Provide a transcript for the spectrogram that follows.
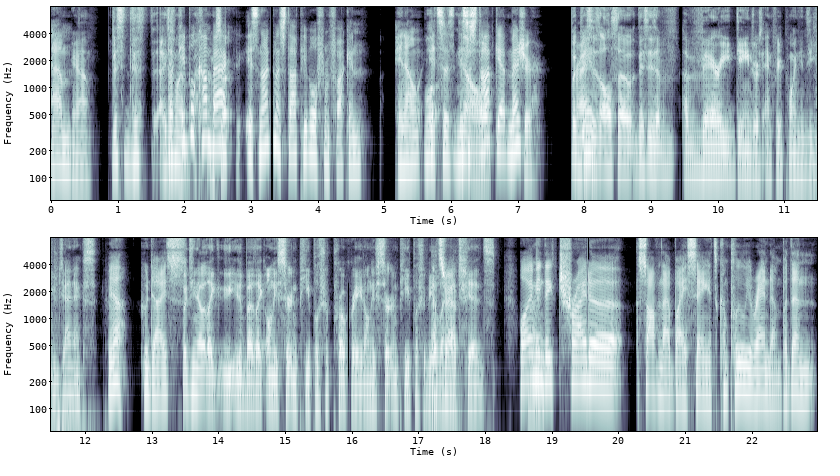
Um, yeah. This this I just but wanna- people come I'm back. sorry- It's not going to stop people from fucking. You know, Well, it's a it's no. a stopgap measure. But this is also this is a, a very dangerous entry point into eugenics. Yeah, who dies? But you know, like, but like only certain people should procreate. Only certain people should be able to right. have kids. Well, I mean, they try to soften that by saying it's completely random, but then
